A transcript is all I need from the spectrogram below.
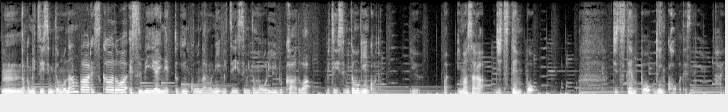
うんなんか三井住友ナンバーレスカードは SBI ネット銀行なのに三井住友オリーブカードは三井住友銀行という、まあ、今更実店舗。実店舗銀行ですね。はい。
